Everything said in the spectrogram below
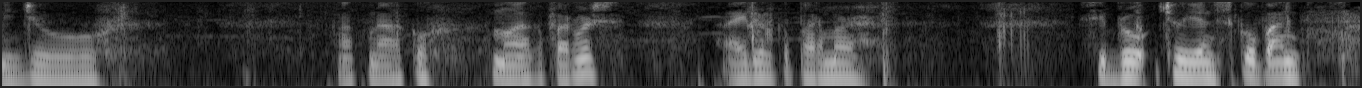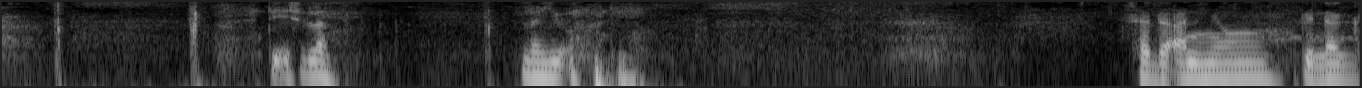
medyo ngak na ako mga kaparmers idol kaparmer si bro Chuyan Scopans. Tiis lang. Layo di. Sa daan yung pinag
